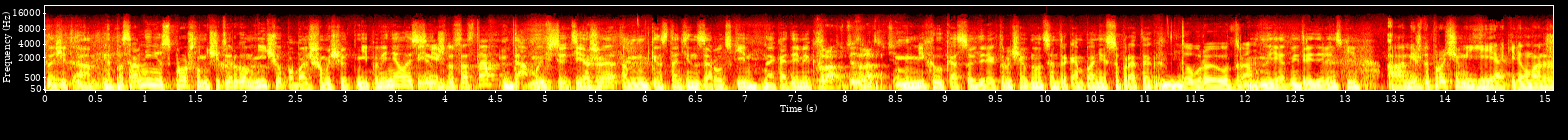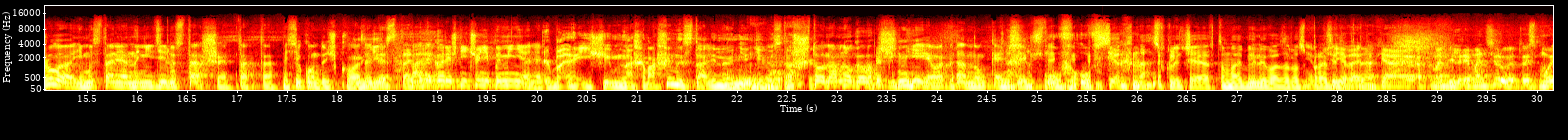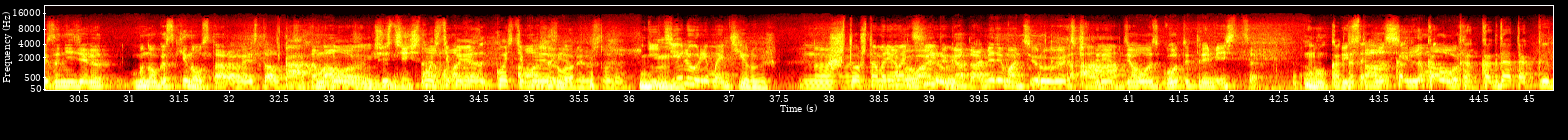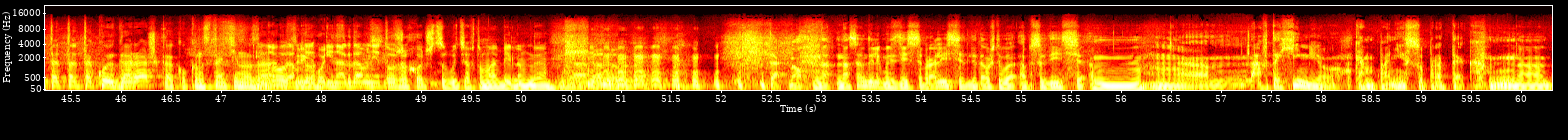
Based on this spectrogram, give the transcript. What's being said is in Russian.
Значит, а, по сравнению с прошлым четвергом ничего по большому счету не поменялось. Ты имеешь в виду состав? Да, мы все те же. Константин Заруцкий, академик. Здравствуйте, здравствуйте. Михаил Косой, директор учебного центра компании «Супротек». Доброе утро. Я Дмитрий Делинский. А между прочим, я Кирилл Манжула, и мы стали на неделю старше. Так-то, на секундочку. А Е- а ты говоришь, ничего не поменяли. Э, Еще наши машины стали на неделю старше. Что намного важнее в данном контексте. У, у всех нас, включая автомобили, возрос пробег. учитывая, да. как я автомобиль ремонтирую, то есть мой за неделю много скинул старого и стал Ах, действительно ну. Частично омолага- повез- омоложение повезло. да. Неделю ремонтируешь? Но Что ж там я, бывает, годами ремонтирую. С А. 4 делалось год и 3 месяца. Ну, когда И стало та- сильно к- моложе. к- Когда так- та- та- такой гараж, как у Константина Иногда, Зароцкого, мне, иногда мне тоже хочется быть автомобилем, да. Так, ну, на, самом деле мы здесь собрались для того, чтобы обсудить автохимию компании «Супротек».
